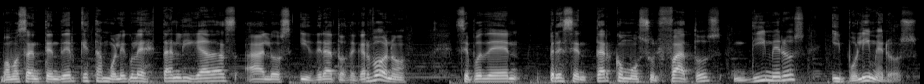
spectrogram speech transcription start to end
Vamos a entender que estas moléculas están ligadas a los hidratos de carbono. Se pueden presentar como sulfatos, dímeros y polímeros.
